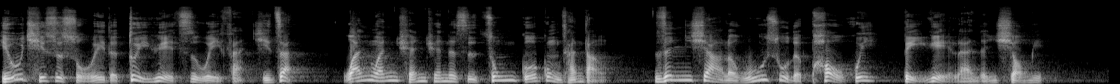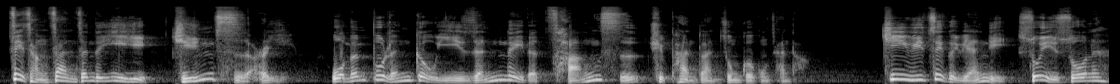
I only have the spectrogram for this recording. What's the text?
尤其是所谓的对越自卫反击战。完完全全的是中国共产党扔下了无数的炮灰，被越南人消灭。这场战争的意义仅此而已。我们不能够以人类的常识去判断中国共产党。基于这个原理，所以说呢，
